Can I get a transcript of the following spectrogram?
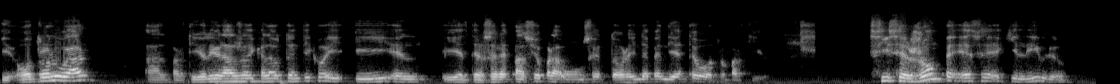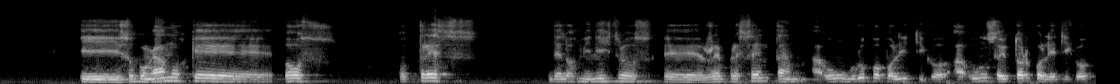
Y otro lugar, al Partido Liberal Radical Auténtico y, y, el, y el tercer espacio para un sector independiente u otro partido. Si se rompe ese equilibrio y supongamos que dos o tres de los ministros eh, representan a un grupo político, a un sector político,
